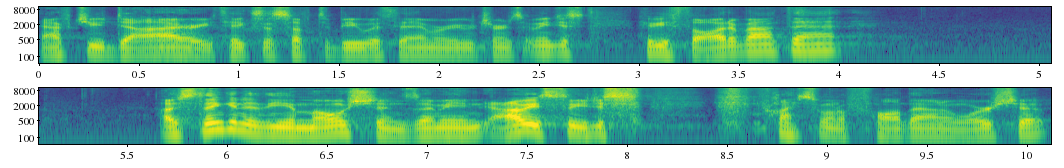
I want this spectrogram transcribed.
After you die, or he takes us up to be with him, or he returns. I mean, just have you thought about that? I was thinking of the emotions. I mean, obviously, you just you probably just want to fall down and worship.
